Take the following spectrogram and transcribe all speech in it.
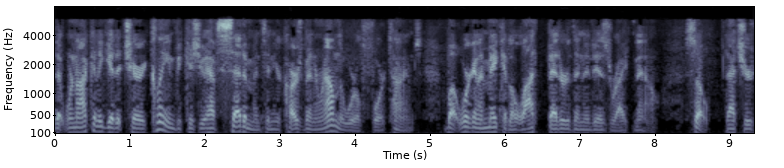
that we're not going to get it cherry clean because you have sediment and your car's been around the world four times. But we're going to make it a lot better than it is right now. So, that's your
